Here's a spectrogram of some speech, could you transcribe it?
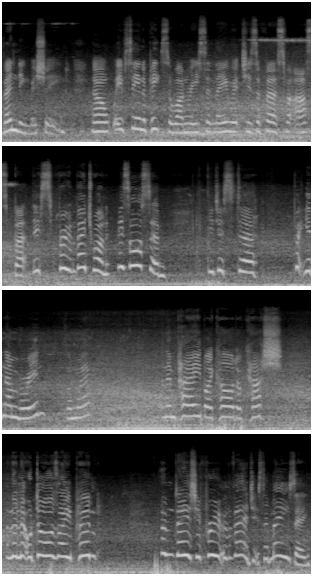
vending machine. Now we've seen a pizza one recently which is a first for us but this fruit and veg one is awesome you just uh, put your number in somewhere and then pay by card or cash and the little doors open and there's your fruit and veg. It's amazing.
